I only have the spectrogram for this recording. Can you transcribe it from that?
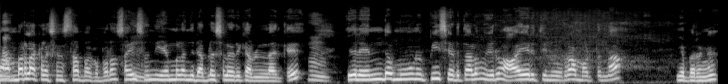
அம்பர்லா கலெக்ஷன்ஸ் தான் பார்க்க போகிறோம் சைஸ் வந்து எம்எல் இருந்து டபுள் எல் வரைக்கும் அப்படிலாம் இருக்கு. ம். இதில் எந்த மூணு பீஸ் எடுத்தாலும் வெறும் ஆயிரத்தி நூறுரூவா மட்டும்தான். இங்கே பாருங்க.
